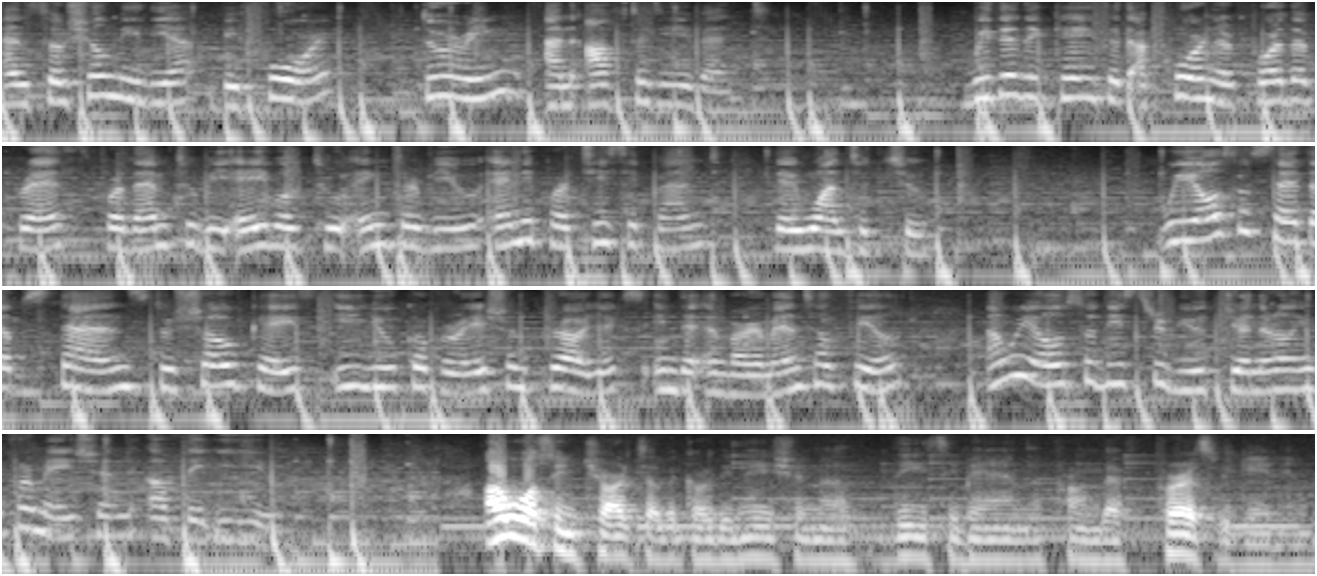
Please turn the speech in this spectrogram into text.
and social media before, during and after the event. We dedicated a corner for the press for them to be able to interview any participant they wanted to. We also set up stands to showcase EU cooperation projects in the environmental field and we also distribute general information of the EU. I was in charge of the coordination of this event from the first beginning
